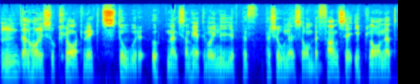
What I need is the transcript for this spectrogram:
Mm, den har ju såklart väckt stor uppmärksamhet. Det var ju nio personer som befann sig i planet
